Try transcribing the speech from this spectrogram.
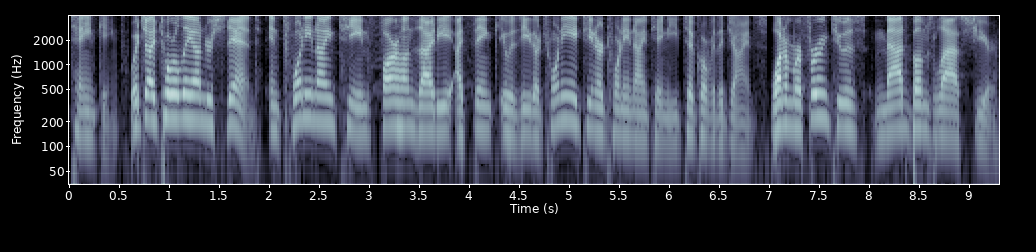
tanking which i totally understand in 2019 farhan zaidi i think it was either 2018 or 2019 he took over the giants what i'm referring to is mad bum's last year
